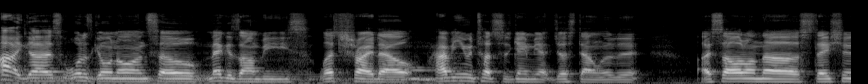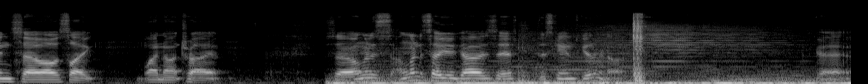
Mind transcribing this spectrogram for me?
Alright guys, what is going on? So, Mega Zombies, let's try it out. haven't even touched this game yet, just downloaded it. I saw it on the station, so I was like, why not try it? So, I'm gonna I'm gonna tell you guys if this game's good or not. Okay.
